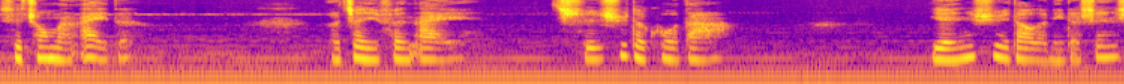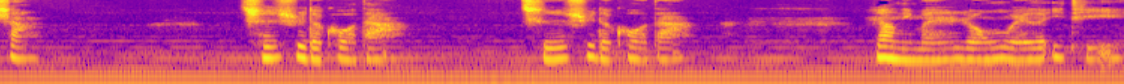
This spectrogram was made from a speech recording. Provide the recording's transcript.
是充满爱的，而这一份爱持续的扩大，延续到了你的身上，持续的扩大，持续的扩大，让你们融为了一体。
